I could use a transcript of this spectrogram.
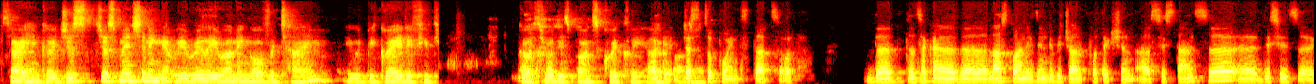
Sorry, Henko, just, just mentioning that we're really running over time. It would be great if you go through these points quickly. Okay, just two points, that's all. The, the second, the last one is individual protection assistance. Uh, this is a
